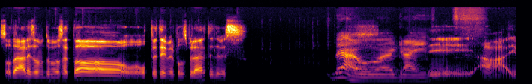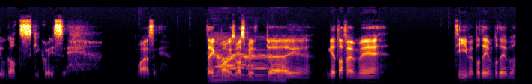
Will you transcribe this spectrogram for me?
Så det er liksom, du må sette av 80 timer på det spillet her, tydeligvis. Det er jo eh, grei. Det er jo ganske crazy, må jeg si. Tenk Ja, hvor mange som har spilt uh, GTA 5 i time på time på time.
